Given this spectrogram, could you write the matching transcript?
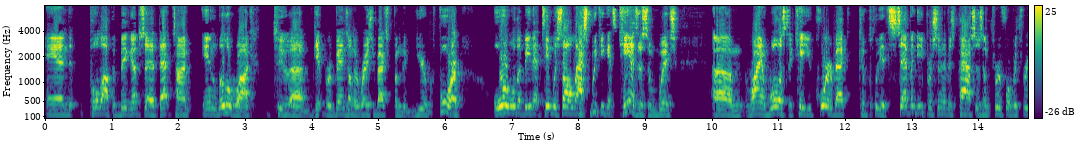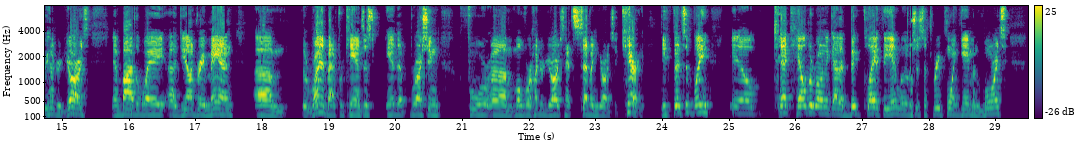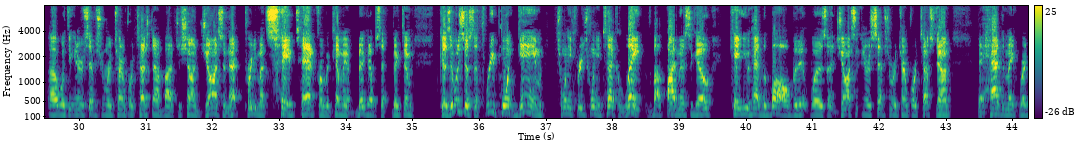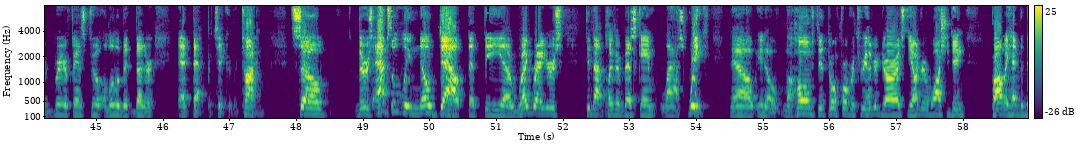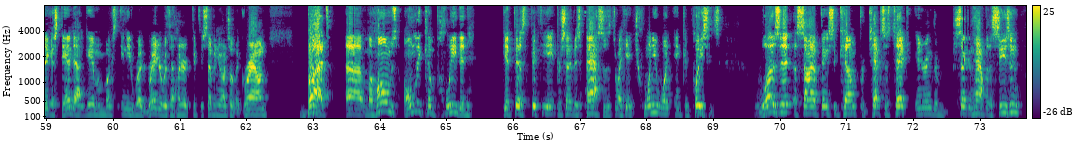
and pulled off a big upset at that time in Little Rock to uh, get revenge on the Razorbacks from the year before? Or will it be that team we saw last week against Kansas in which um, Ryan Willis, the KU quarterback, completed 70% of his passes and threw for over 300 yards. And by the way, uh, DeAndre Mann, um, the running back for Kansas, ended up rushing for um, over 100 yards and had seven yards of carry. Defensively, you know, Tech held their own and got a big play at the end when it was just a three-point game in Lawrence uh, with the interception return for a touchdown by Jah'Shawn Johnson. That pretty much saved Tech from becoming a big upset victim because it was just a three-point game, 23-20 Tech late, about five minutes ago. KU had the ball, but it was a Johnson interception return for a touchdown. They had to make Red Raider fans feel a little bit better at that particular time. So there's absolutely no doubt that the uh, Red Raiders did not play their best game last week. Now, you know, Mahomes did throw for over 300 yards. DeAndre Washington probably had the biggest standout game amongst any Red Raider with 157 yards on the ground. But uh, Mahomes only completed, get this, 58% of his passes. That's why he had 21 incompletions. Was it a sign of things to come for Texas Tech entering the second half of the season?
